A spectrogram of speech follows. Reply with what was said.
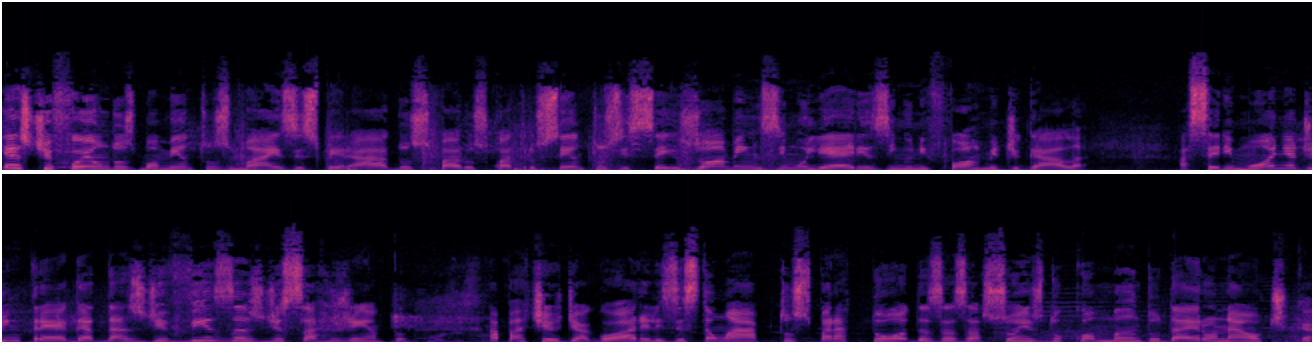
Este foi um dos momentos mais esperados para os 406 homens e mulheres em uniforme de gala. A cerimônia de entrega das divisas de sargento. A partir de agora, eles estão aptos para todas as ações do Comando da Aeronáutica.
